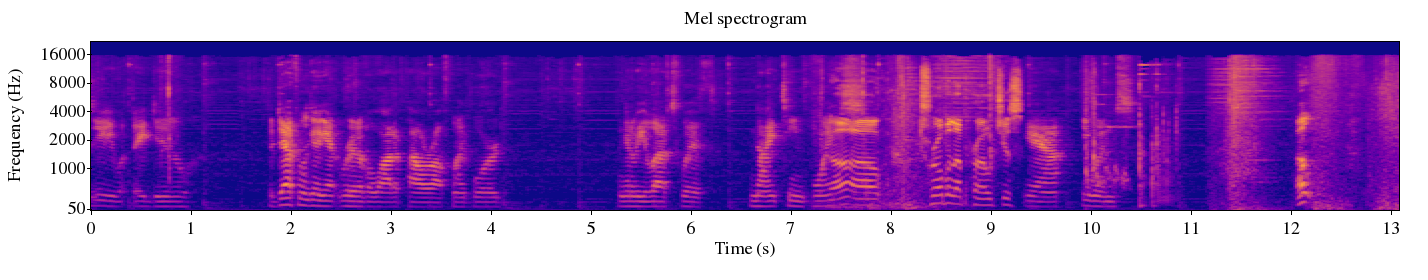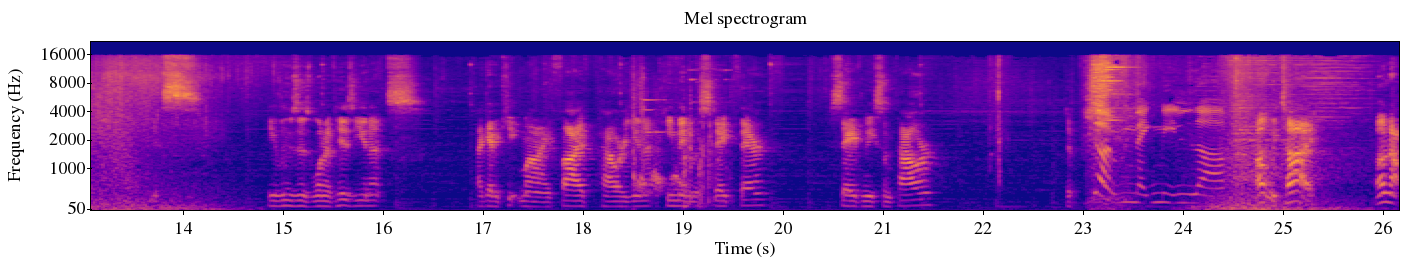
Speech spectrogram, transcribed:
See what they do. They're definitely gonna get rid of a lot of power off my board. I'm gonna be left with 19 points. Uh-oh. Trouble approaches. Yeah, he wins. Oh! Yes. He loses one of his units. I gotta keep my 5 power unit. He made a mistake there. Saved me some power. Don't make me laugh. Oh, we tied! Oh no!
